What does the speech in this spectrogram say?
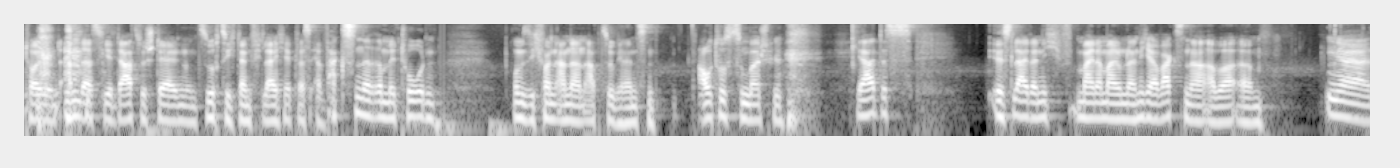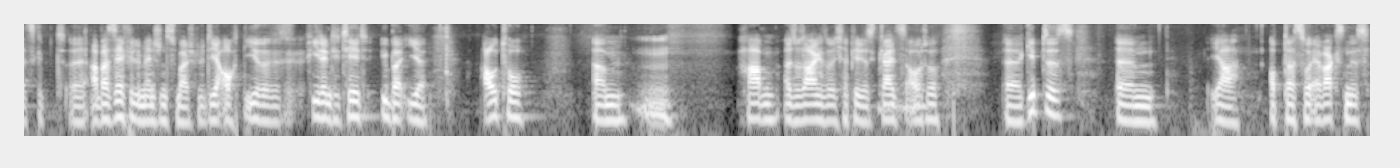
toll und anders hier darzustellen und sucht sich dann vielleicht etwas erwachsenere Methoden, um sich von anderen abzugrenzen. Autos zum Beispiel. Ja, das ist leider nicht, meiner Meinung nach nicht erwachsener, aber. Ähm, ja, ja, es gibt äh, aber sehr viele Menschen zum Beispiel, die auch ihre Identität über ihr Auto ähm, mm haben, also sagen so, ich habe hier das geilste Auto, äh, gibt es. Ähm, ja, ob das so erwachsen ist.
